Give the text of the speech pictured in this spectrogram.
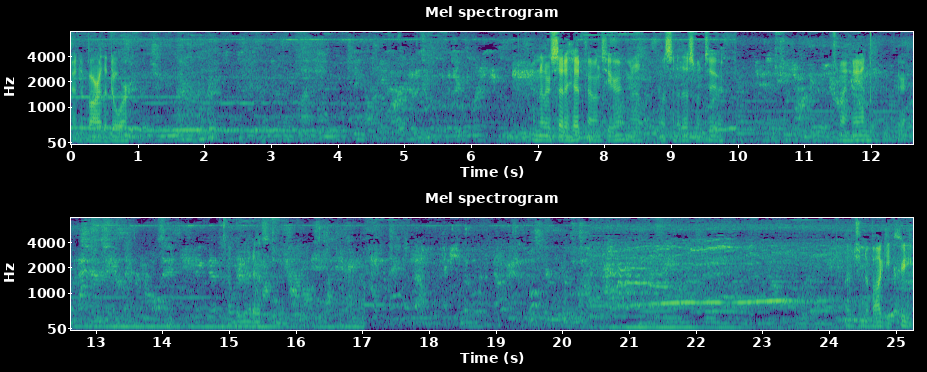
had to bar the door. Another set of headphones here. I'm going to listen to this one too. It's my hand here. How big that is. Legend of Boggy Creek.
